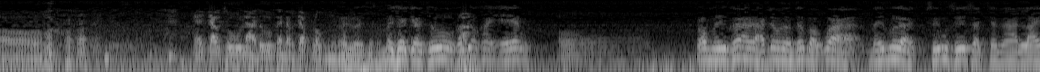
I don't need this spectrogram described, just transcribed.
อ๋อแต่เจ้าชู้น่าดูกันนะพระเจ้าพรหมนี่ไปเลยนะไม่ใช่แก้วชู้เขายกให้เองโอ้ก็มีพระอรหันต์องค์หนึ่งท่านบอกว่าในเมื่อถึงศรีสัชนาลัย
